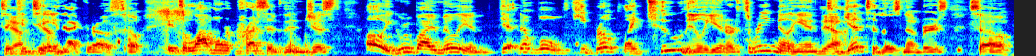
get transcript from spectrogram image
to Yeah. continue that growth. So it's a lot more impressive than just, oh, he grew by a million. Yeah, no, well, he wrote like 2 million or 3 million Yeah. to get to those numbers. So,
